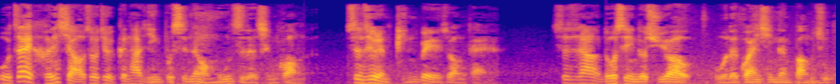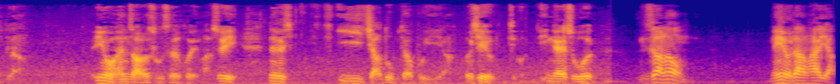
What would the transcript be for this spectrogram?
我在很小的时候就跟他已经不是那种母子的情况了，甚至有点平辈的状态，甚至他很多事情都需要我的关心跟帮助这样。因为我很早就出社会嘛，所以那个意义角度比较不一样，而且就应该说，你知道那种没有让他养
